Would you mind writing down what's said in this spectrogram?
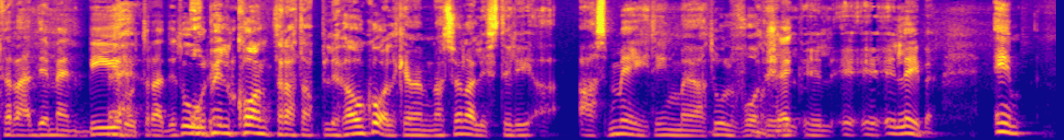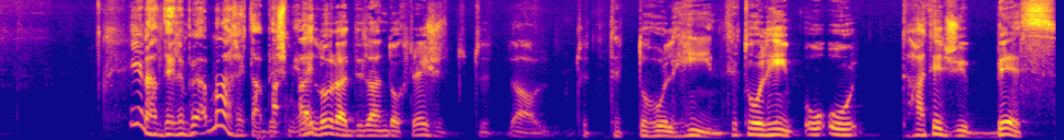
tradiment kbir u traditur. U bil-kontra tapplika wkoll kemm hemm nazzjonalisti li qas mejtin ma jagħtu l-vot il-Label. Jien għandi l ma nafx ta' biex minn. Allura di l-indoctrination tittuħu l-ħin, tittuħu l-ħin u ħatiġi biss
